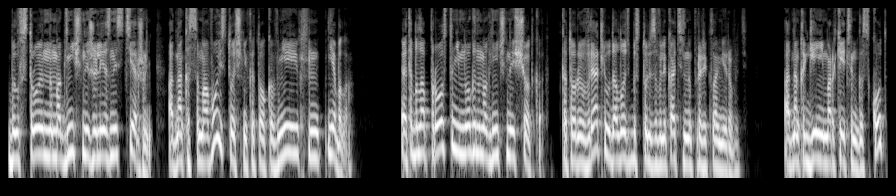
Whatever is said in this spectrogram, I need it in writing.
был встроен намагниченный железный стержень, однако самого источника тока в ней хм, не было. Это была просто немного намагниченная щетка, которую вряд ли удалось бы столь завлекательно прорекламировать. Однако гений маркетинга Скотт,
